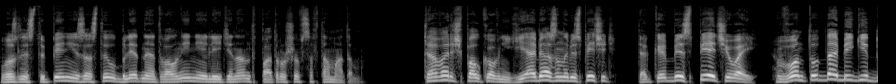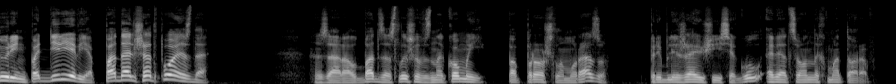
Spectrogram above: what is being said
возле ступеней застыл бледный от волнения лейтенант Патрушев с автоматом. «Товарищ полковник, я обязан обеспечить...» «Так обеспечивай! Вон туда беги, дурень, под деревья, подальше от поезда!» Заорал Бат, заслышав знакомый по прошлому разу приближающийся гул авиационных моторов.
